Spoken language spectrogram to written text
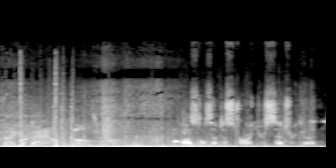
Tango down. Hostiles have destroyed your sentry gun.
